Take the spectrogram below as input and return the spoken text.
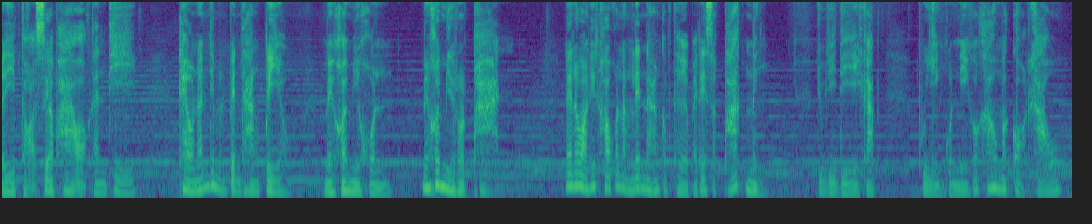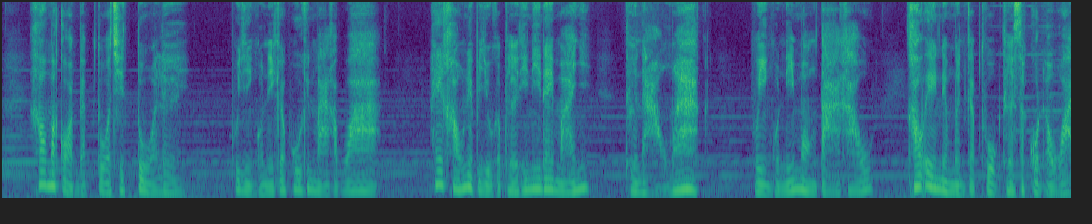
รีบถอดเสื้อผ้าออกทันที แถวนั้นที่มันเป็นทางเปลี่ยว ไม่ค่อยมีคน ไม่ค่อยมีรถผ่าน ในระหว่างที่เขากำลังเล่นน้ำกับเธอไปได้สักพักหนึ่ง อยู่ดีๆครับ ผู้หญิงคนนี้ก็เข้ามากอดเขา เข้ามากอดแบบตัวชิดตัวเลย ผู้หญิงคนนี้ก็พูดขึ้นมาครับว่า ให้เขาเนี่ยไปอยู่กับเธอที่นี่ได้ไหม เธอหนาวมาก ผู้หญิงคนนี้มองตาเขา เขาเองเนี่ยเหมือนกับถูกเธอสะกดเอาไว้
